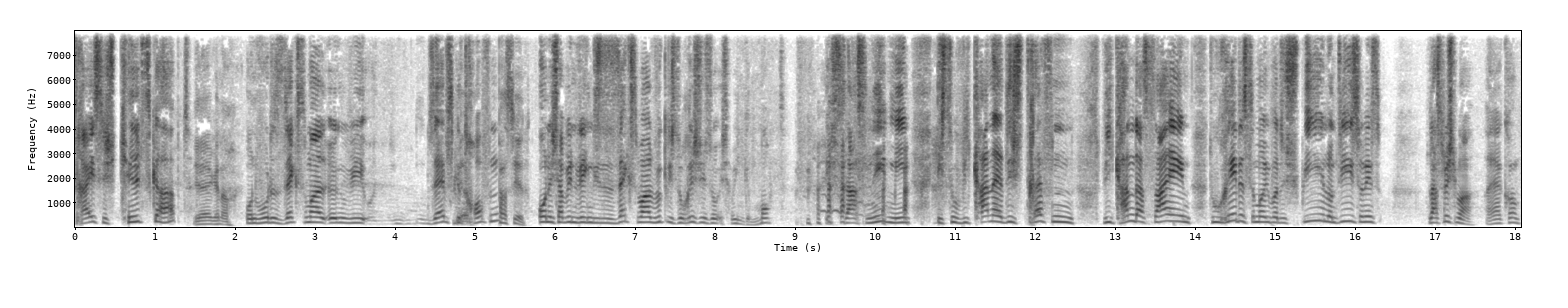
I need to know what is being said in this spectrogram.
30 Kills gehabt ja, genau. und wurde sechsmal irgendwie selbst getroffen. passiert. Und ich habe ihn wegen dieses sechsmal wirklich so richtig so, ich habe ihn gemobbt. Ich saß neben ihm. Ich so, wie kann er dich treffen? Wie kann das sein? Du redest immer über das Spiel und dies und dies. Lass mich mal. Na ja, komm.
